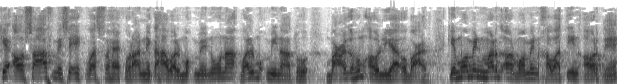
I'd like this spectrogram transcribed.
کے اوصاف میں سے ایک وصف ہے۔ قرآن نے کہا، والمؤمنون والمؤمنات، بعضهم اولیاء بعض۔ کہ مومن مرد اور مومن خواتین عورتیں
